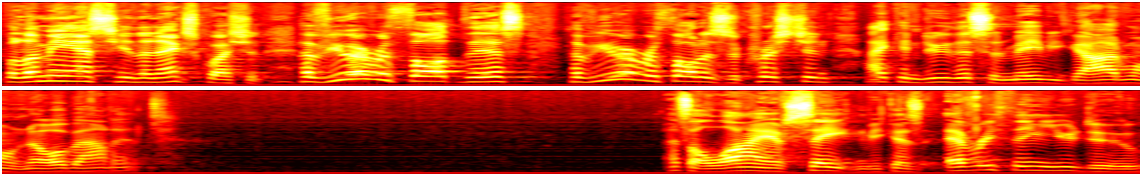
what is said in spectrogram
But let me ask you the next question Have you ever thought this? Have you ever thought as a Christian, I can do this and maybe God won't know about it? That's a lie of Satan because everything you do,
